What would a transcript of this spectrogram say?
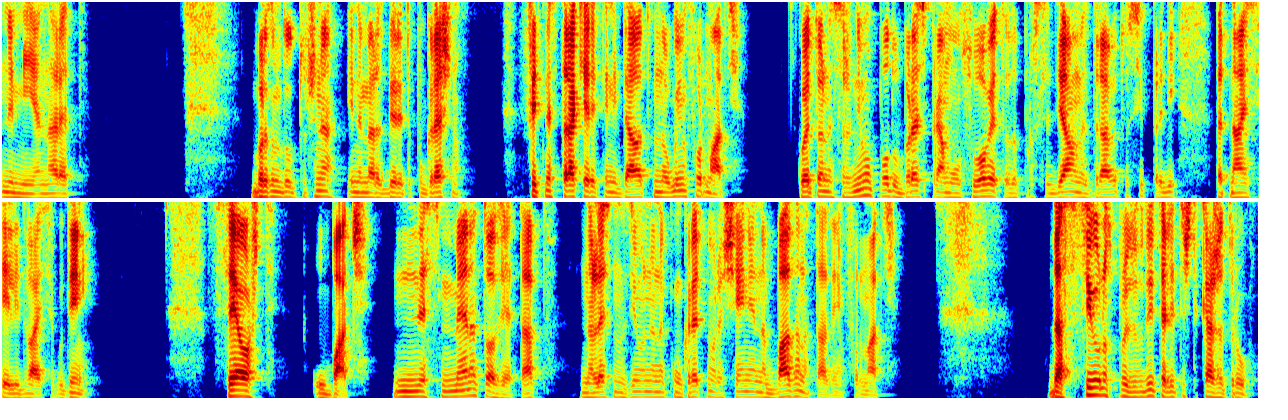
не ми е наред? Бързам да уточня и не ме разбирайте погрешно. Фитнес тракерите ни дават много информация, което е несравнимо по-добре спрямо условията да проследяваме здравето си преди 15 или 20 години. Все още, обаче, не сме на този етап на лесно взимане на конкретно решение на база на тази информация. Да, със сигурност производителите ще кажат друго.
